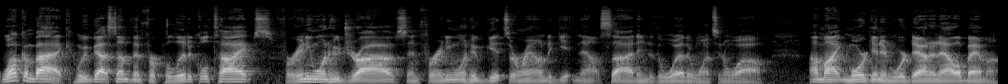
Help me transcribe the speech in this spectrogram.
Welcome back. We've got something for political types, for anyone who drives, and for anyone who gets around to getting outside into the weather once in a while. I'm Mike Morgan, and we're down in Alabama.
